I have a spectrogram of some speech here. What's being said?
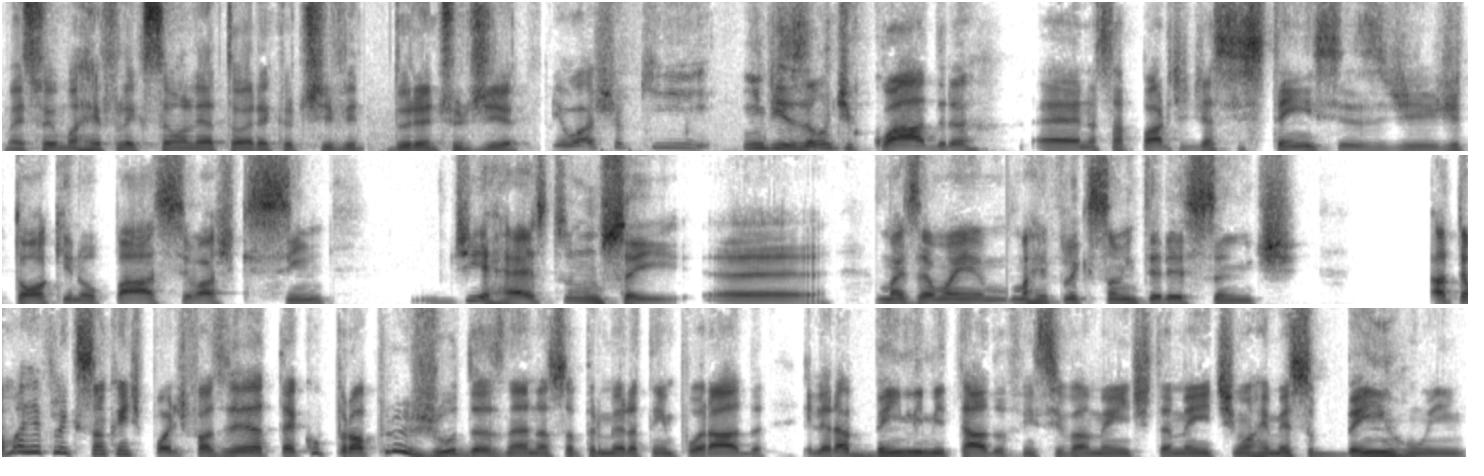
Mas foi uma reflexão aleatória que eu tive durante o dia. Eu acho que em visão de quadra, é, nessa parte de assistências, de, de, toque no passe, eu acho que sim. De resto, não sei. É, mas é uma, uma reflexão interessante até uma reflexão que a gente pode fazer até com o próprio Judas, né, na sua primeira temporada. Ele era bem limitado ofensivamente também, tinha um arremesso bem ruim.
